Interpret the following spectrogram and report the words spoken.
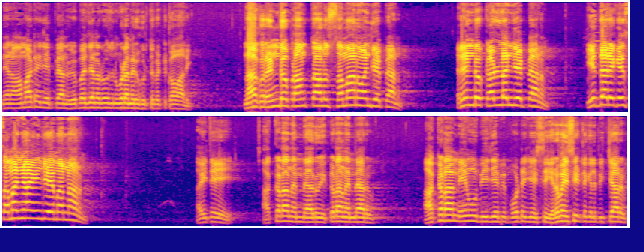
నేను ఆ మాటే చెప్పాను. విభజన రోజును కూడా మీరు గుర్తుపెట్టుకోవాలి. నాకు రెండు ప్రాంతాలు సమానం అని చెప్పాను. రెండు కళ్ళు అని చెప్పాను. ఇద్దరికి సమన్యాయం చేయమన్నాను. అయితే అక్కడ నమ్మారు ఇక్కడ నమ్మారు. అక్కడ మేము బీజేపీ పోటీ చేసి ఇరవై సీట్లు గెలిపించారు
